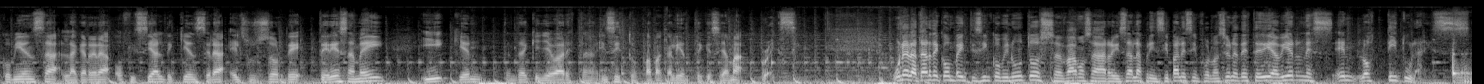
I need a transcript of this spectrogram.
comienza la carrera oficial de quién será el sucesor de Theresa May y quién tendrá que llevar esta, insisto, papa caliente que se llama Brexit. Una de la tarde con 25 minutos, vamos a revisar las principales informaciones de este día viernes en los titulares.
